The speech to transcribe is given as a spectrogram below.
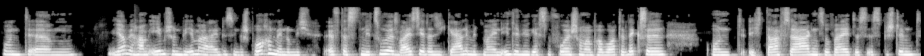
Und ähm, ja, wir haben eben schon wie immer ein bisschen gesprochen. Wenn du mich öfters mir zuhörst, weißt du ja, dass ich gerne mit meinen Interviewgästen vorher schon mal ein paar Worte wechseln. Und ich darf sagen, soweit, es ist bestimmt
